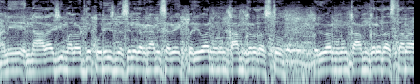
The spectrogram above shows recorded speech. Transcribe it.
आणि नाराजी मला वाटते कोणीच नसेल कारण का आम्ही सगळे एक परिवार म्हणून काम करत असतो. परिवार म्हणून काम करत असताना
